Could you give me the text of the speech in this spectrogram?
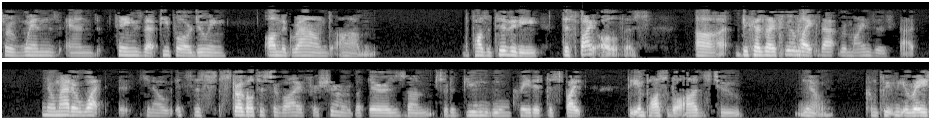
sort of wins and things that people are doing on the ground, um, the positivity despite all of this. Uh, because I feel like that reminds us that no matter what, you know, it's this struggle to survive for sure, but there is um, sort of beauty being created despite the impossible odds to, you know, completely erase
